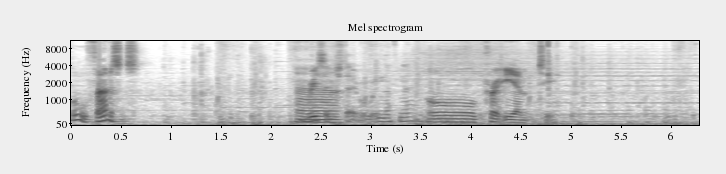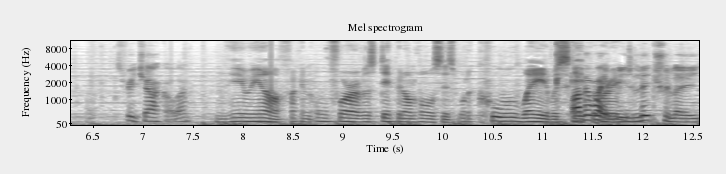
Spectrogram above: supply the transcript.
Ooh, furnaces. Uh, Research table with nothing there. all pretty empty. It's free charcoal though. And here we are, fucking all four of us dipping on horses. What a cool way to escape By the a way, raid. we literally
